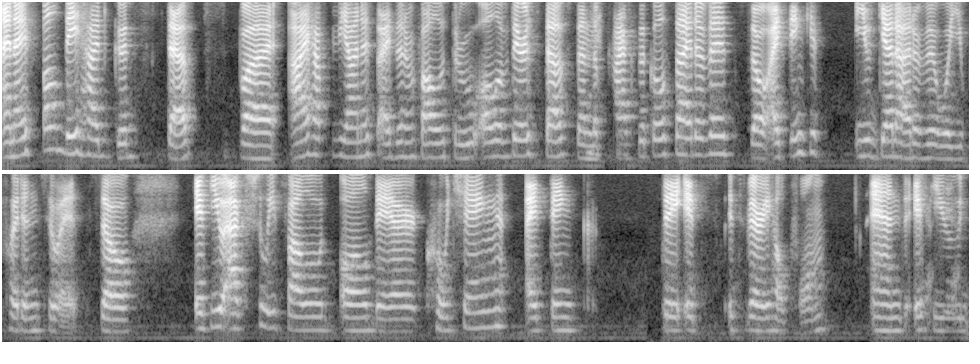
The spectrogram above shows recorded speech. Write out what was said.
and I felt they had good steps, but I have to be honest, I didn't follow through all of their steps and the mm-hmm. practical side of it. So I think if you get out of it what you put into it. So if you actually followed all their coaching, I think they it's it's very helpful. And if you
